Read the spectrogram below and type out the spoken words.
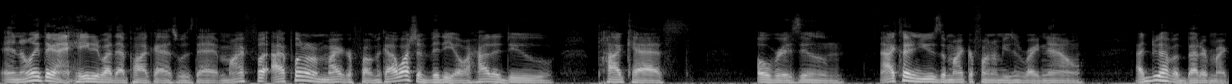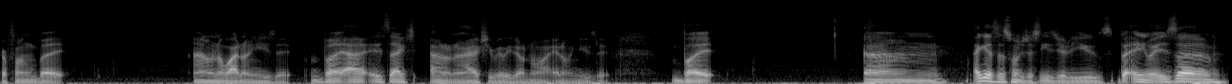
And the only thing I hated about that podcast was that my fu- I put on a microphone because I watched a video on how to do podcasts over Zoom. I couldn't use the microphone I'm using right now. I do have a better microphone, but I don't know why I don't use it, but I, it's actually I don't know. I actually really don't know why I don't use it, but um, I guess this one's just easier to use. But anyways, um.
